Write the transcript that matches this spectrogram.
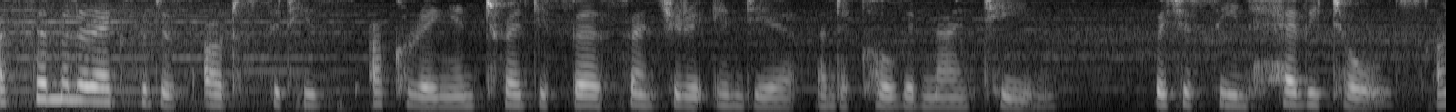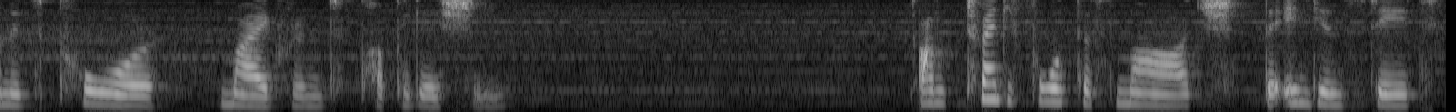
A similar exodus out of cities is occurring in 21st century India under COVID 19, which has seen heavy tolls on its poor migrant population. On 24th of March, the Indian state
